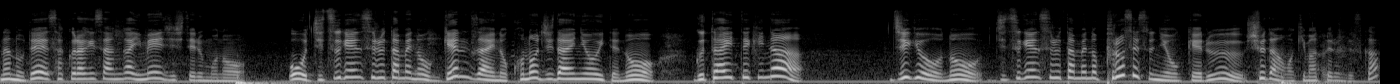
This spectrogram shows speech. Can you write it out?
なので桜木さんがイメージしているものを実現するための現在のこの時代においての具体的な事業の実現するためのプロセスにおける手段は決まってるんですか、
